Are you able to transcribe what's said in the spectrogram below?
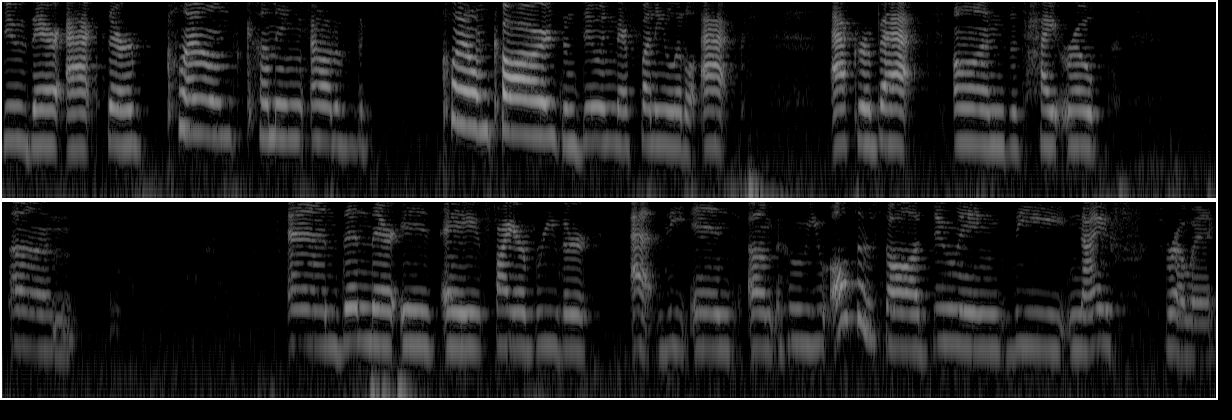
do their acts. There are clowns coming out of the clown cars and doing their funny little acts. Acrobats on the tightrope. Um, and then there is a fire breather at the end, um, who you also saw doing the knife throwing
